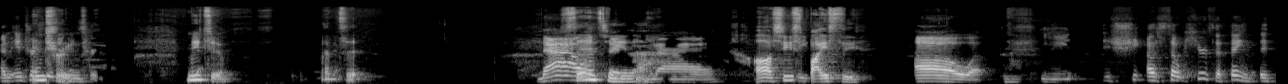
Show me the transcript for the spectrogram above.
I'm interested Intrigued. intrigued. Me too. That's it. Now Santina. Santina. Oh, she's spicy. Oh, she. Oh, so here's the thing. It's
